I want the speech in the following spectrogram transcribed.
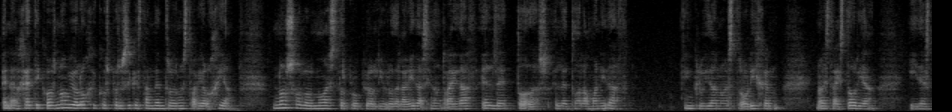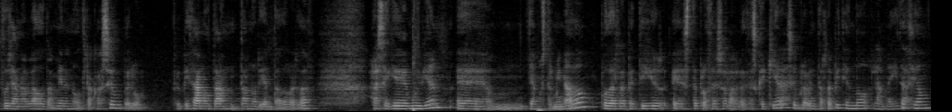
energéticos, no biológicos, pero sí que están dentro de nuestra biología. No solo nuestro propio libro de la vida, sino en realidad el de todas, el de toda la humanidad, incluida nuestro origen, nuestra historia, y de esto ya han hablado también en otra ocasión, pero, quizá no tan, tan orientado, ¿verdad? Así que muy bien, em, ya hemos terminado. Puedes repetir este proceso las veces que quieras, simplemente repitiendo la meditación.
